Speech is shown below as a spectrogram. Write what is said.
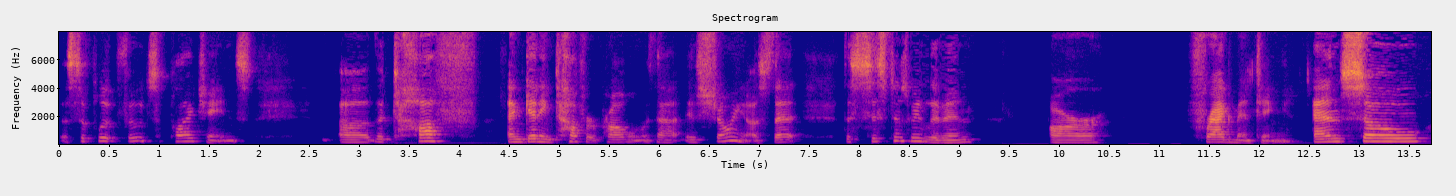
the food supply chains, uh, the tough and getting tougher problem with that is showing us that the systems we live in are fragmenting. And so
